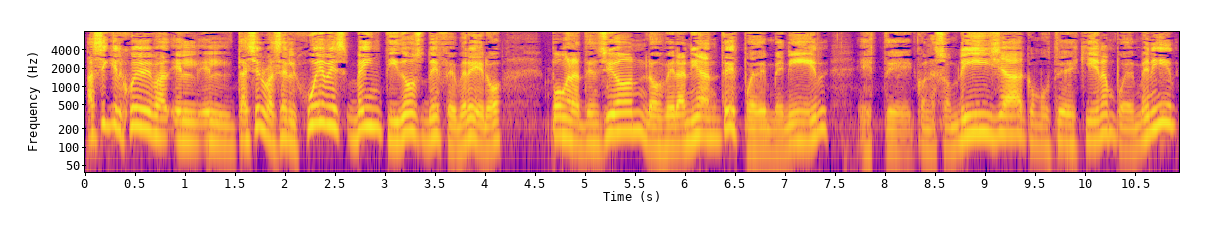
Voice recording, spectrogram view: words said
así que el jueves, va- el, taller va a ser el jueves 22 de febrero. Pongan atención, los veraneantes pueden venir, este, con la sombrilla, como ustedes quieran, pueden venir.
